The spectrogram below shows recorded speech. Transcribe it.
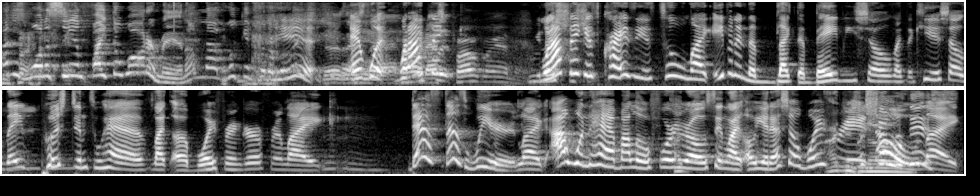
I just want to see him fight the waterman. I'm not looking for the Yeah. And what- what I think- What I think is crazy is too, like even in the like the baby shows, like the kid shows, they Mhm. pushed them to have like a boyfriend girlfriend. Like that's that's weird. Like I wouldn't have my little four year old saying like, "Oh yeah, that's your boyfriend." No, What is this? like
